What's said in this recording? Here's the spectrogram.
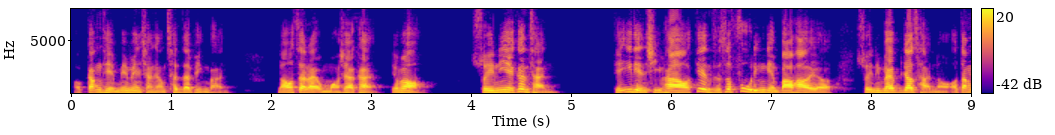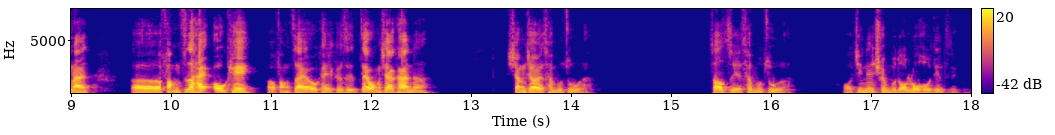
哦，钢铁勉勉强强撑在平盘，然后再来我们往下看有没有，水泥也更惨，跌一点七帕哦，电子是负零点八帕呀，水泥还比较惨哦，啊当然，呃，纺织还 OK 哦，纺织还 OK，可是再往下看呢，橡胶也撑不住了，造纸也撑不住了哦，今天全部都落后电子股。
